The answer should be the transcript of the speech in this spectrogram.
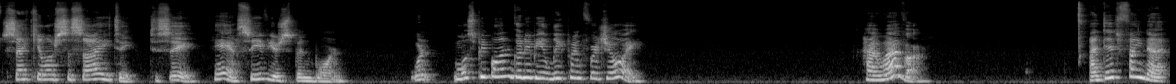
Secular society to say, hey, a Saviour's been born. We're, most people aren't going to be leaping for joy. However, I did find a,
